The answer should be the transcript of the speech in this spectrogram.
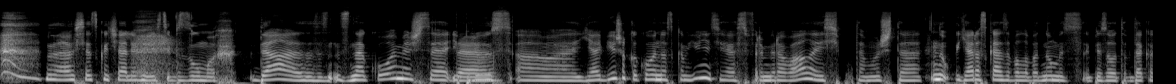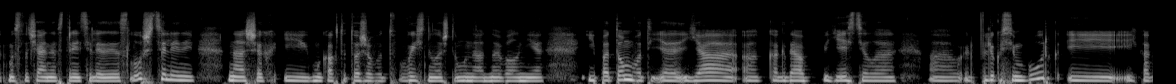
Да, все скучали вместе в зумах. Да, знакомишься, и плюс а, я вижу, какое у нас комьюнити сформировалось, потому что, ну, я рассказывала в одном из эпизодов, да, как мы случайно встретили слушателей наших, и мы как-то тоже вот выяснилось, что мы на одной волне. И потом вот я, я а, когда ездила а, в Люксембург и, и как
